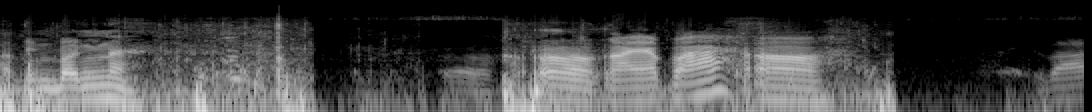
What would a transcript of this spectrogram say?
Matimbang na. Oh. Kaya pa? Oh. Diba?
